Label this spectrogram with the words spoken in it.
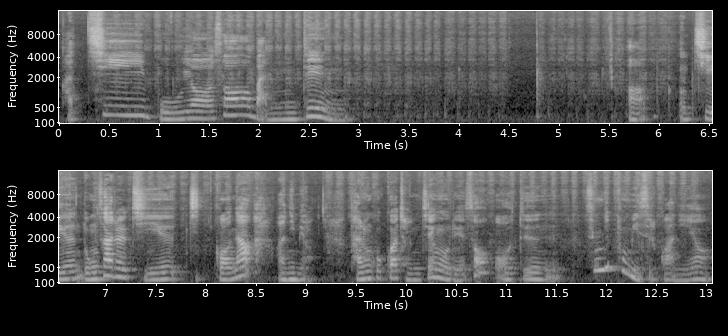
같이 모여서 만든 어, 지은 농사를 지으, 짓거나 아니면 다른 곳과 전쟁을 해서 얻은 승리품이 있을 거 아니에요.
